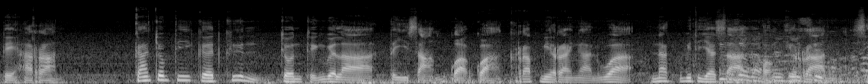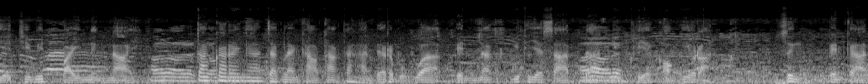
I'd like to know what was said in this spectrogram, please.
เตหะราน การโจมตีเกิดขึ้นจนถึงเวลาตีสามกว่าๆครับมีรายงานว่านักวิทยาศาสตร์ของอิหร่านเสียชีวิตไปหนึ่งนาย ตามการรายงานจากแหล่งข่าวทางทหารได้ระบุว่าเป็นนักวิทยาศาสตร์ด้านนิวเคลียร์ของอิหร่าน ซึ่งเป็นการ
